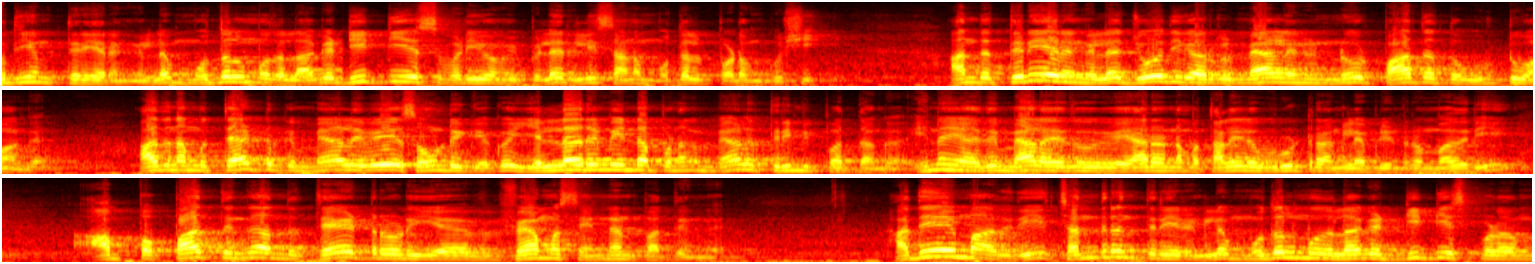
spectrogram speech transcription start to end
உதயம் திரையரங்கில் முதல் முதலாக டிடிஎஸ் வடிவமைப்பில் ரிலீஸ் ஆன முதல் படம் குஷி. அந்த திரையரங்கில் ஜோதிகா அவர்கள் மேலே நின்று ஒரு பாத்திரத்தை உருட்டுவாங்க. அது நம்ம தேட்டருக்கு மேலவே சவுண்டு கேட்கும் எல்லாருமே என்ன பண்ணாங்க? மேலே திரும்பி பார்த்தாங்க. என்ன இது? மேலே ஏதோ யாரோ நம்ம தலையில் உருட்டுறாங்களே அப்படின்ற மாதிரி. அப்போ பார்த்துங்க அந்த தேட்டருடைய ஃபேமஸ் என்னன்னு பார்த்துங்க. அதே மாதிரி சந்திரன் திரையரங்கில் முதல் முதலாக டிடிஎஸ் படம்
